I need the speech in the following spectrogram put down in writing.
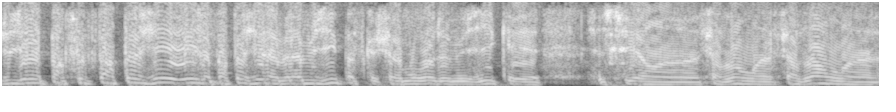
je dirais par- partager, oui, de partager la, la musique parce que je suis amoureux de musique et je suis un fervent, un fervent euh,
